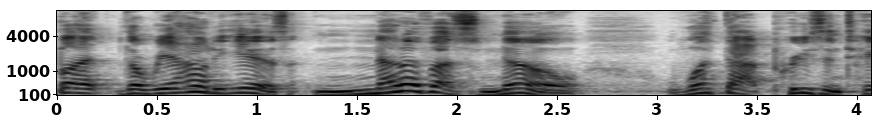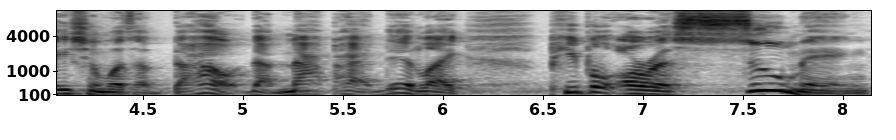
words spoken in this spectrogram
But the reality is none of us know what that presentation was about that MatPat did. Like people are assuming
